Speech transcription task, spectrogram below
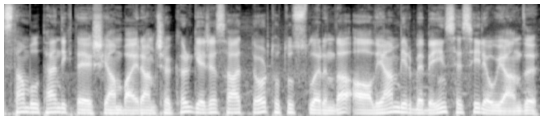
İstanbul Pendik'te yaşayan Bayram Çakır gece saat 4.30 sularında ağlayan bir bebeğin sesiyle uyandı.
